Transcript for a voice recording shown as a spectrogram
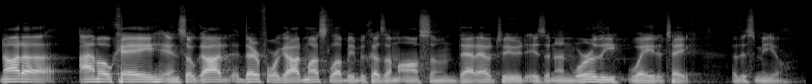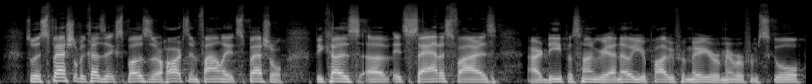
Not a, I'm okay, and so God, therefore, God must love me because I'm awesome. That attitude is an unworthy way to take of this meal. So it's special because it exposes our hearts, and finally, it's special because of, it satisfies our deepest hunger. I know you're probably familiar, remember from school,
